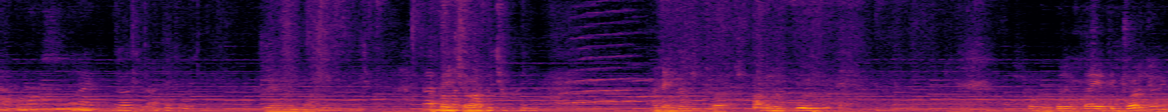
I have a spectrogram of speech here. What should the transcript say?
А ти тут. Я не бавлю. Давай, ти мама, чого? тебе почухає. А де наш Джордж? Що, ми будемо клеїти Джорджові?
